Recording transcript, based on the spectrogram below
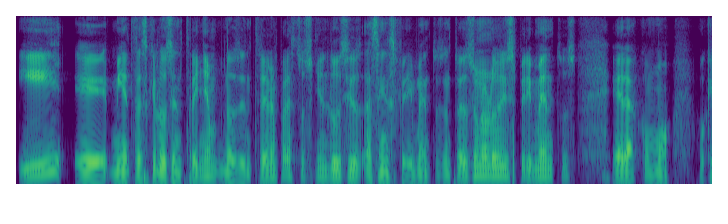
Y eh, mientras que los entrenan, nos entrenan para estos sueños lúcidos, hacen experimentos. Entonces uno de los experimentos era como, ok,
